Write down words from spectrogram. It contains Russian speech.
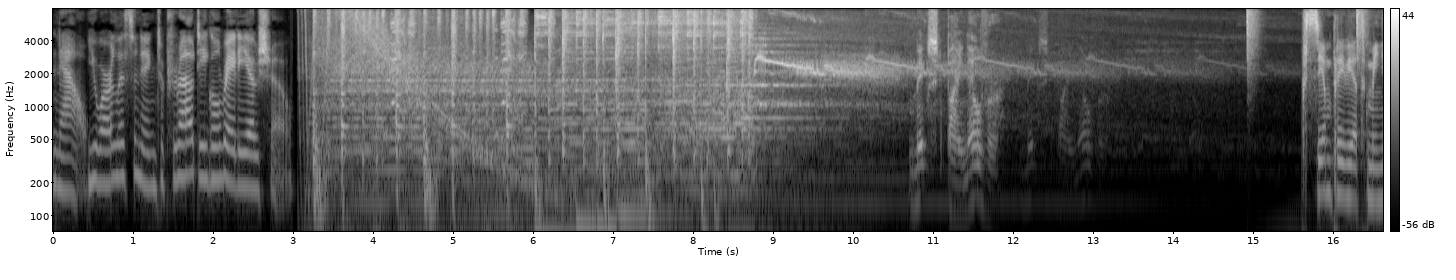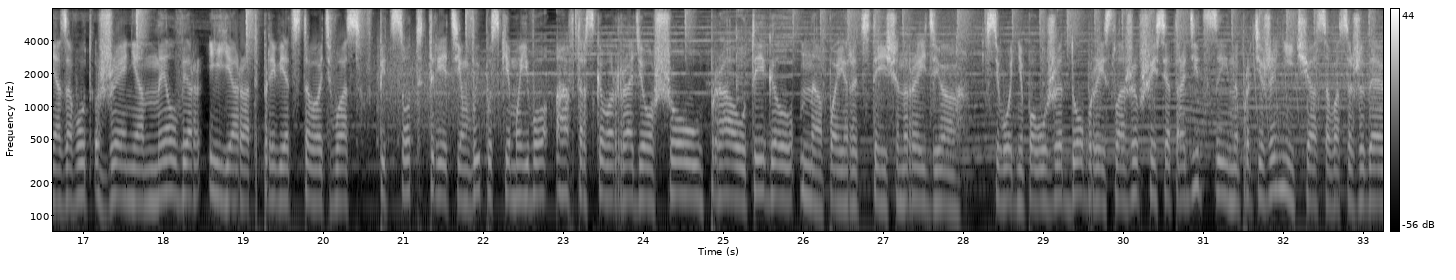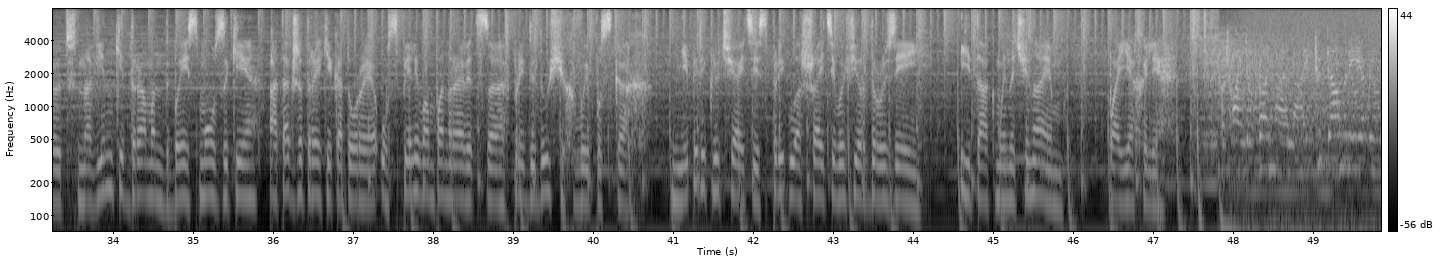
Now you are listening to Proud Eagle Radio Show. Mixed by Nelver. Всем привет, меня зовут Женя Нелвер, и я рад приветствовать вас в 503 выпуске моего авторского радиошоу Proud Eagle на Pirate Station Radio. Сегодня по уже доброй сложившейся традиции на протяжении часа вас ожидают новинки драм н бейс музыки, а также треки, которые успели вам понравиться в предыдущих выпусках. Не переключайтесь, приглашайте в эфир друзей. Итак, мы начинаем. Поехали. trying to run my life, to dominate every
